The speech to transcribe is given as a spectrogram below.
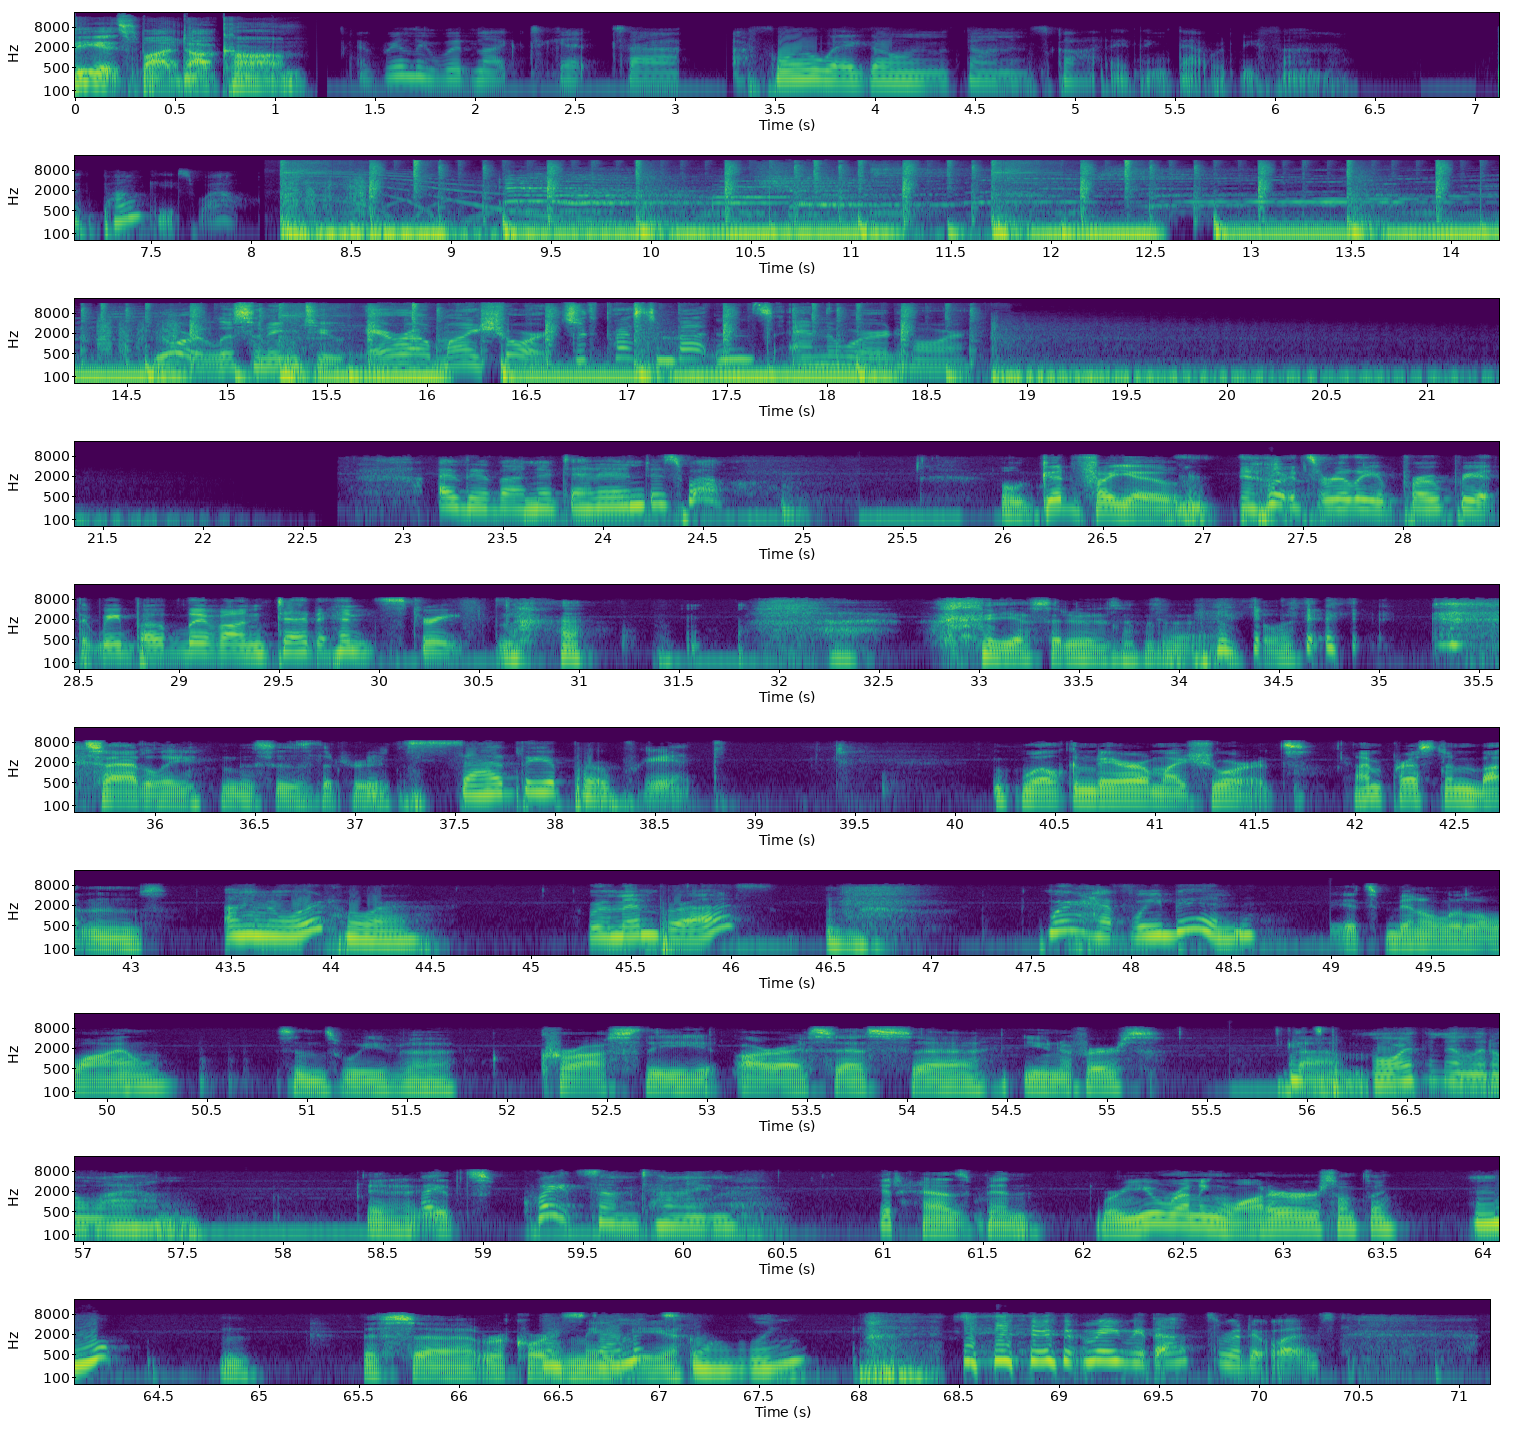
theitspot.com. I really would like to get uh, a four way going with Don and Scott. I think that would be fun. With Punky as well. You're listening to Air Out My Shorts. with Preston Buttons and the word whore. I live on a dead end as well. Well, good for you. it's really appropriate that we both live on dead end streets. yes, it is. Actually. Sadly, this is the truth. It's sadly appropriate. Welcome to Air Out My Shorts. I'm Preston Buttons. I'm a word whore. Remember us? Where have we been? It's been a little while since we've uh, crossed the RSS uh, universe. It's Um, been more than a little while. It, it's Quite some time. it has been. Were you running water or something? Nope. This uh, My recording may be. Uh, growling. Maybe that's what it was.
